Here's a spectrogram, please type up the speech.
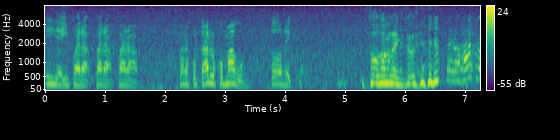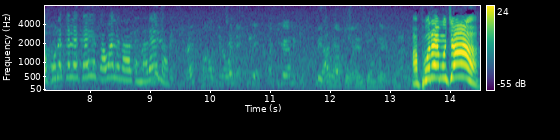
Y de ahí para, para, para, para cortarlo, ¿cómo hago? Todo recto. Todo recto. Pero ajá, procure que le caiga cabal en la, en la arena. ¡Apure, mucha!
